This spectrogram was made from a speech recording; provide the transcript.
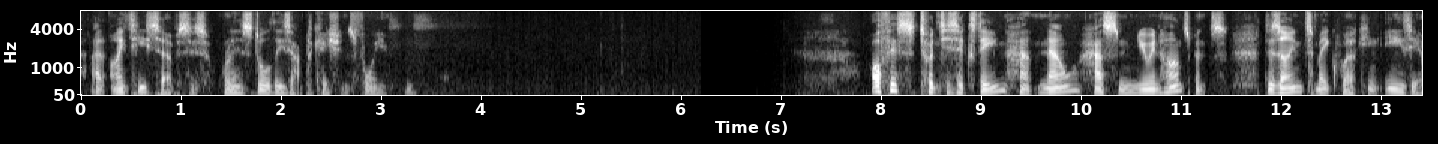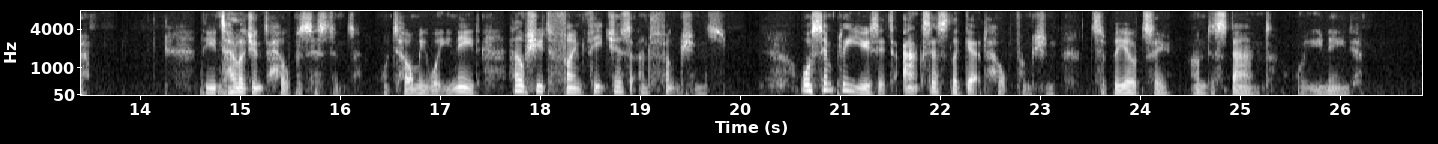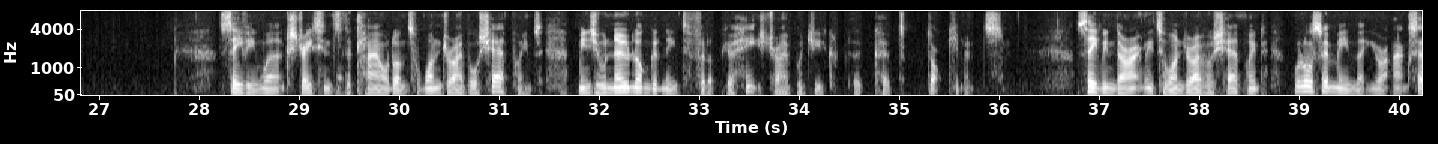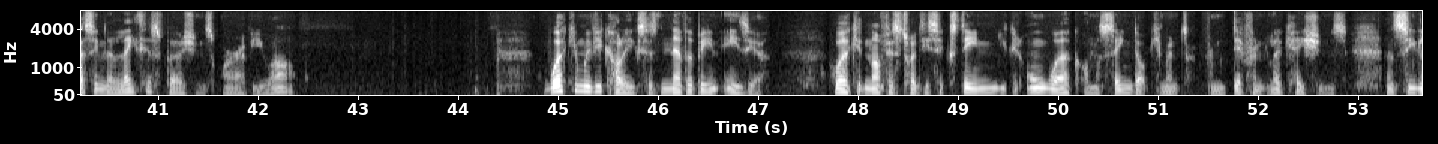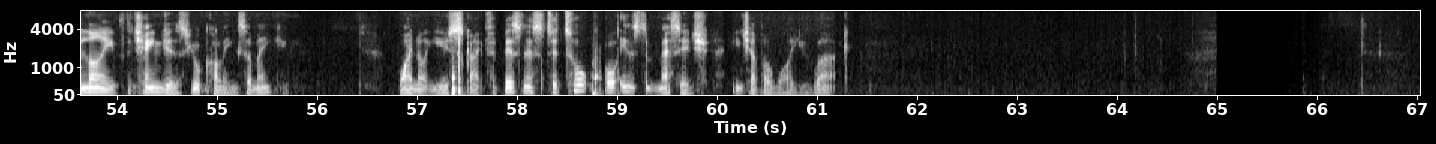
and IT services will install these applications for you. Office 2016 ha now has some new enhancements designed to make working easier. The Intelligent Help Assistant, or Tell Me What You Need, helps you to find features and functions, or simply use it to access the Get Help function to be able to understand what you need. Saving work straight into the cloud onto OneDrive or SharePoint means you will no longer need to fill up your H drive with duplicate documents. Saving directly to OneDrive or SharePoint will also mean that you are accessing the latest versions wherever you are. Working with your colleagues has never been easier. Working in Office 2016, you can all work on the same document from different locations and see live the changes your colleagues are making. Why not use Skype for Business to talk or instant message each other while you work?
